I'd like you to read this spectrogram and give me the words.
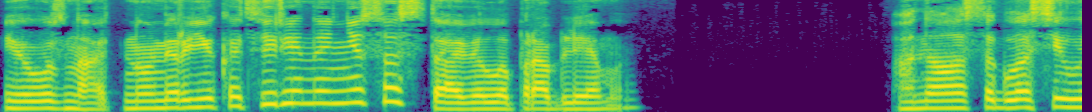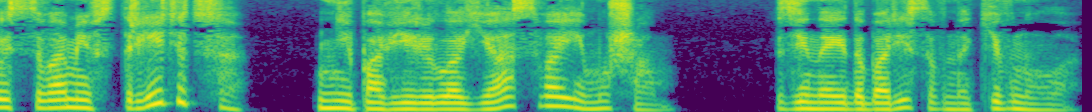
и узнать номер Екатерины не составило проблемы. Она согласилась с вами встретиться? Не поверила я своим ушам. Зинаида Борисовна кивнула.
